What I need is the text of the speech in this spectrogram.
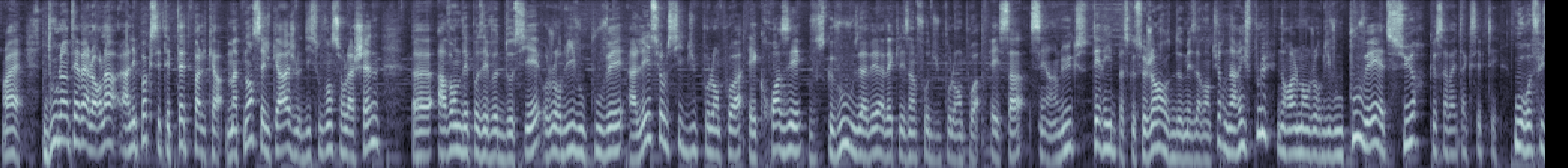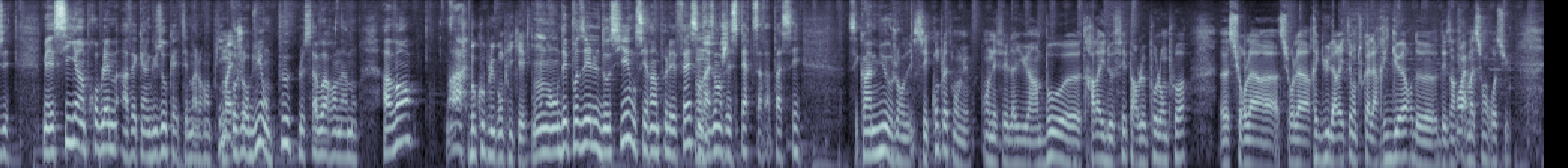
Ouais, d'où l'intérêt. Alors là, à l'époque, c'était peut-être pas le cas. Maintenant, c'est le cas, je le dis souvent sur la chaîne. Euh, avant de déposer votre dossier, aujourd'hui, vous pouvez aller sur le site du Pôle emploi et croiser ce que vous, vous avez avec les infos du Pôle emploi. Et ça, c'est un luxe terrible parce que ce genre de mésaventure n'arrive plus normalement aujourd'hui. Vous pouvez être sûr que ça va être accepté ou refusé. Mais s'il y a un problème avec un guzo qui a été mal rempli, Ouais. aujourd'hui, on peut le savoir en amont. Avant, ah, Beaucoup plus compliqué. on, on déposait le dossier, on serrait un peu les fesses en Ouais. disant j'espère que ça va passer. C'est quand même mieux aujourd'hui. C'est complètement mieux. En effet, là, il y a eu un beau euh, travail de fait par le Pôle emploi euh, sur, la, sur la régularité, en tout cas la rigueur de- des informations reçues.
